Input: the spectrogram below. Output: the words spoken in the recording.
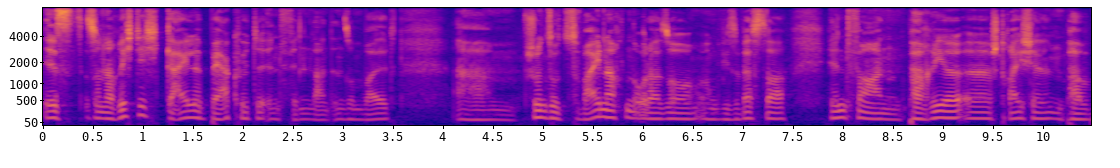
ist so eine richtig geile Berghütte in Finnland, in so einem Wald. Ähm, schön so zu Weihnachten oder so, irgendwie Silvester, hinfahren, ein paar Rehe äh, streicheln, ein paar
